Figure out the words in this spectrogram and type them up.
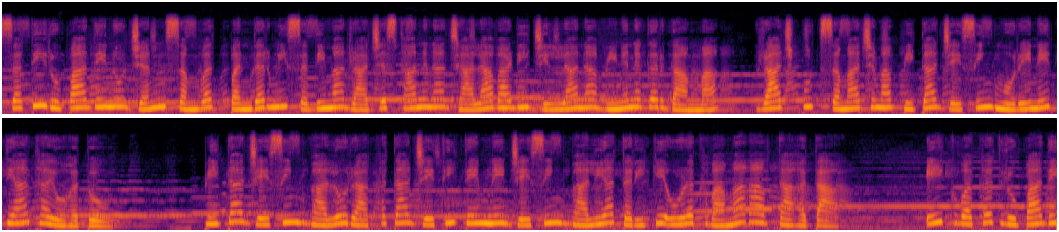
સતી રૂપાદેનો જન્મ સંવત પંદરમી સદીમાં રાજસ્થાનના ઝાલાવાડી જિલ્લાના વિનનગર ગામમાં રાજપૂત સમાજમાં પિતા જયસિંહ મોરેને ત્યાં થયો હતો. પિતા જયસિંહ ભાલો રાખતા જેથી તેમને જયસિંહ ભાલિયા તરીકે ઓળખવામાં આવતા હતા. એક વખત રૂપાદે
